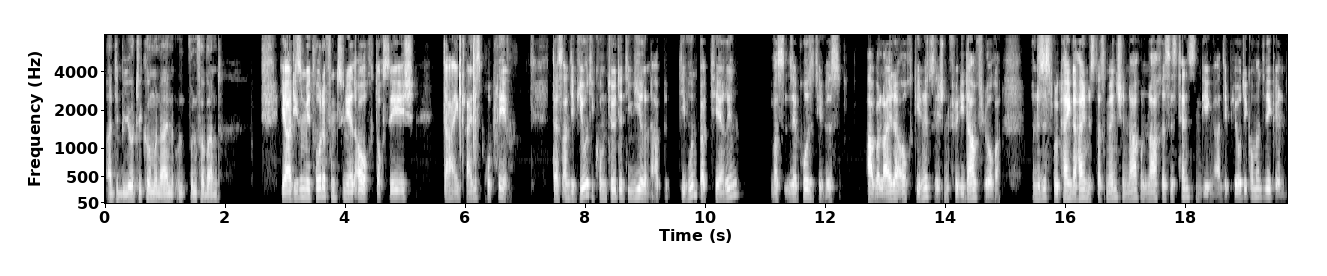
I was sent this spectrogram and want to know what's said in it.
Antibiotikum und einem Wundverband. Ja, diese Methode funktioniert auch, doch sehe ich da ein kleines Problem. Das Antibiotikum tötet die Viren ab, die Wundbakterien, was sehr positiv ist, aber leider auch die nützlichen für die Darmflora. Und es ist wohl kein Geheimnis, dass Menschen nach und nach Resistenzen gegen Antibiotikum entwickeln.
